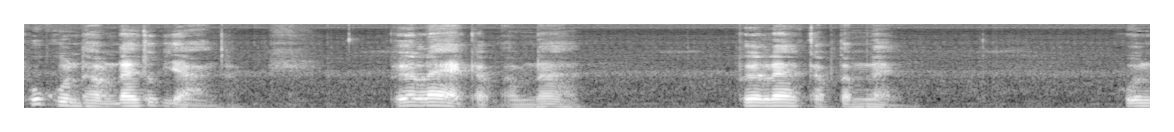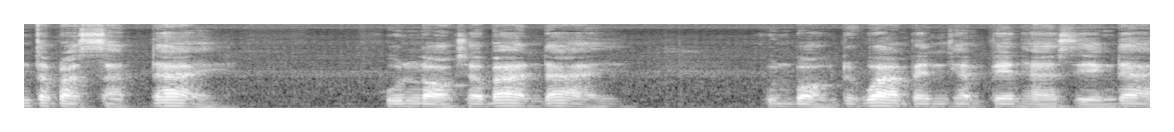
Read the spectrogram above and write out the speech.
พวกคุณทำได้ทุกอย่างครับ เพื่อแลกกับอำนาจ เพื่อแลกกับตำแหน่ง คุณตบัดสัตว์ได้ คุณหลอกชาวบ้านได้ คุณบอกว่าเป็นแคมเปญหาเสียงได้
